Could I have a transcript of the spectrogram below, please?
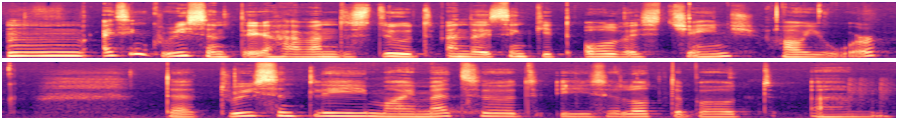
mm, I think recently I have understood, and I think it always change how you work. That recently my method is a lot about um,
